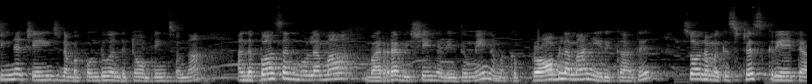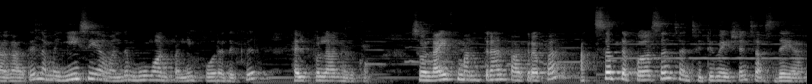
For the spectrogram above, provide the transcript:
சின்ன சேஞ்ச் நம்ம கொண்டு வந்துட்டோம் அப்படின்னு சொன்னால் அந்த பர்சன் மூலமாக வர்ற விஷயங்கள் எதுவுமே நமக்கு ப்ராப்ளமானு இருக்காது. ஸோ நமக்கு ஸ்ட்ரெஸ் க்ரியேட் ஆகாது. நம்ம ஈஸியாக வந்து மூவ் ஆன் பண்ணி போகிறதுக்கு ஹெல்ப்ஃபுல்லான இருக்கும். ஸோ லைஃப் மந்த்ரான்னு பார்க்குறப்ப accept the persons and situations as they are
